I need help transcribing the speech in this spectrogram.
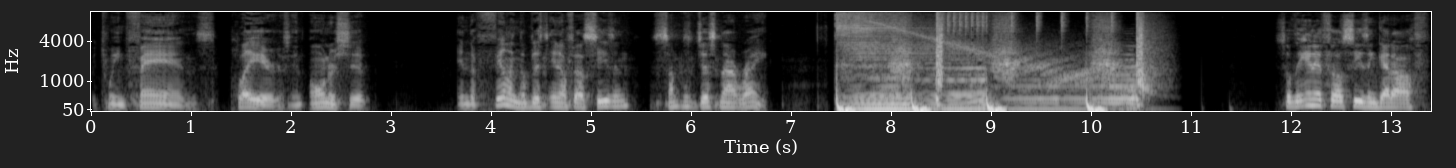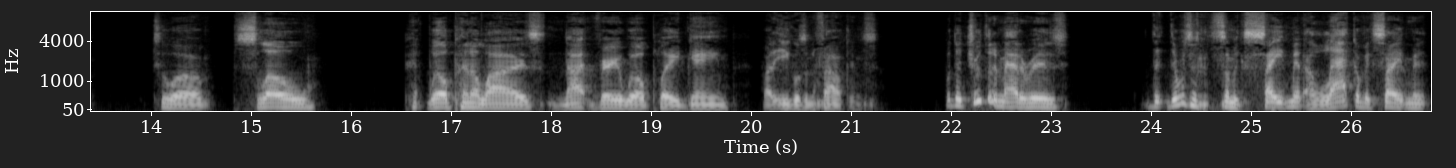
between fans, players, and ownership. And the feeling of this NFL season, something's just not right. So the NFL season got off to a slow, well penalized, not very well played game by the Eagles and the Falcons. But the truth of the matter is, th- there was some excitement, a lack of excitement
